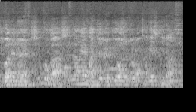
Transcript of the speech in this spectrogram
이번에는 신부가 신랑의 반지를 끼워주도록 하겠습니다.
